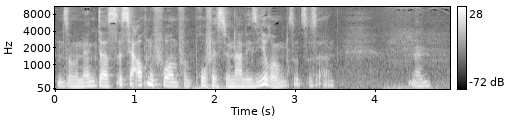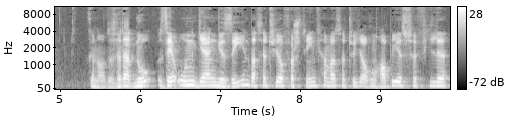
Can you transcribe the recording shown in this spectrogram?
Und so, ne? Das ist ja auch eine Form von Professionalisierung sozusagen. Ne? Genau, das wird halt nur sehr ungern gesehen, was ich natürlich auch verstehen kann, was natürlich auch ein Hobby ist für viele,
